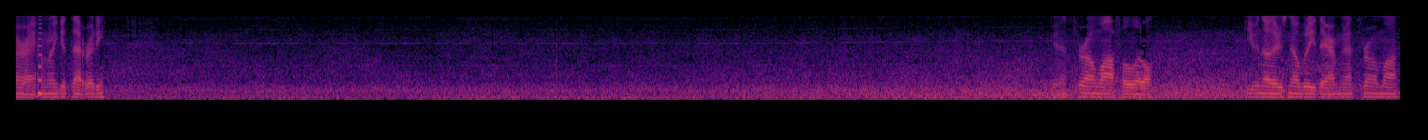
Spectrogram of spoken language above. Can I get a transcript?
Alright, I'm gonna get that ready. Gonna throw him off a little. Even though there's nobody there, I'm gonna throw him off.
